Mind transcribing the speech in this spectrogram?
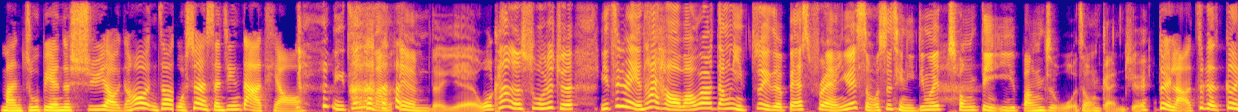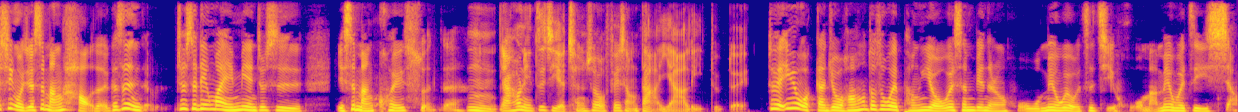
满足别人的需要，然后你知道，我虽然神经大条，你真的蛮 M 的耶。我看了书，我就觉得你这个人也太好了吧！我要当你最的 best friend，因为什么事情你一定会冲第一，帮助我这种感觉。对啦，这个个性我觉得是蛮好的，可是就是另外一面，就是也是蛮亏损的。嗯，然后你自己也承受非常大的压力，对不对？对，因为我感觉我好像都是为朋友、为身边的人活，我没有为我自己活嘛，没有为自己想。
